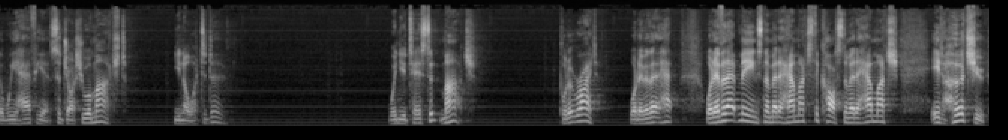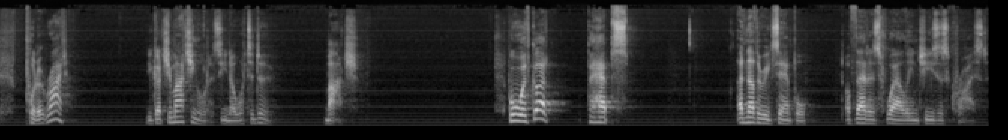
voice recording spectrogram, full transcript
that we have here. So Joshua marched. You know what to do. When you're tested, march. Put it right. Whatever that, hap- whatever that means, no matter how much the cost, no matter how much it hurts you, put it right. You got your marching orders. You know what to do. March. But we've got perhaps another example of that as well in Jesus Christ.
